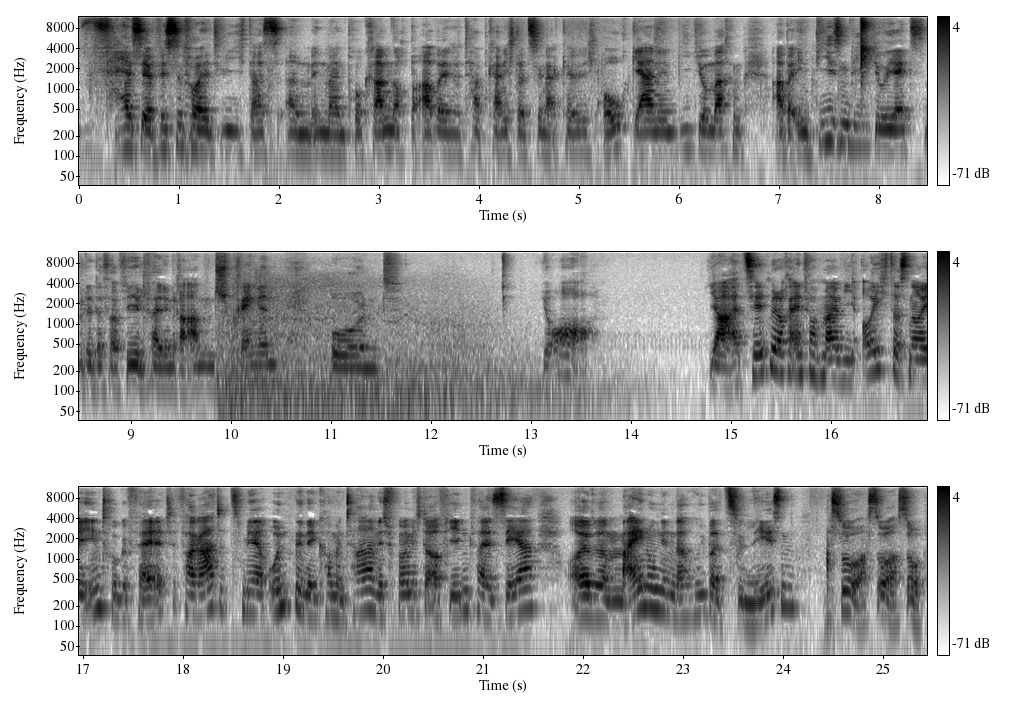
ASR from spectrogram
falls ihr wissen wollt, wie ich das ähm, in meinem Programm noch bearbeitet habe, kann ich dazu natürlich auch gerne ein Video machen. Aber in diesem Video jetzt würde das auf jeden Fall den Rahmen sprengen. Und ja, ja, erzählt mir doch einfach mal, wie euch das neue Intro gefällt. Verratet es mir unten in den Kommentaren. Ich freue mich da auf jeden Fall sehr, eure Meinungen darüber zu lesen. Ach so, ach so, ach so.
